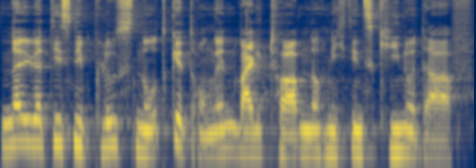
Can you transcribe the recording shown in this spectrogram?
Na, über Disney Plus notgedrungen, weil Torben noch nicht ins Kino darf.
